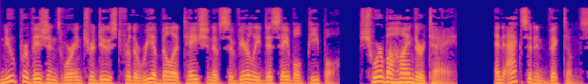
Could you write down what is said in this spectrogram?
New provisions were introduced for the rehabilitation of severely disabled people and accident victims.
